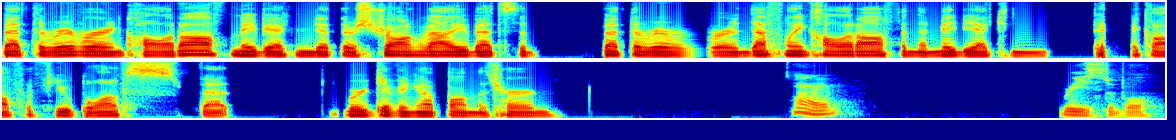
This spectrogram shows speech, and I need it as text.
bet the river and call it off. Maybe I can get their strong value bets to bet the river and definitely call it off, and then maybe I can pick off a few bluffs that we're giving up on the turn. All right, reasonable.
